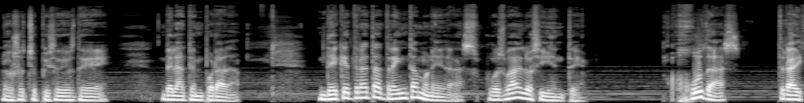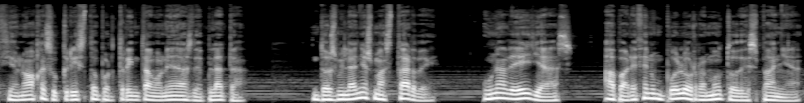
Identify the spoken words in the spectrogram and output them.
los ocho episodios de, de la temporada. ¿De qué trata 30 monedas? Pues va de lo siguiente. Judas traicionó a Jesucristo por 30 monedas de plata. Dos mil años más tarde, una de ellas aparece en un pueblo remoto de España,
